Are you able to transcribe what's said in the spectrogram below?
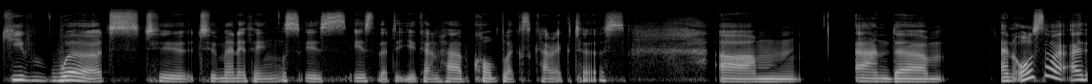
give words to to many things is is that you can have complex characters. Um, and um, and also I,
